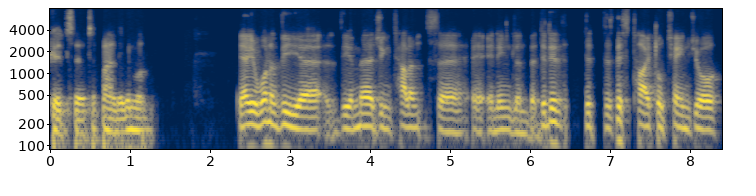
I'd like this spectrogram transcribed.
good to, to finally win one. Yeah, you're one of the uh, the emerging talents uh, in England. But did it did, does this title change your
